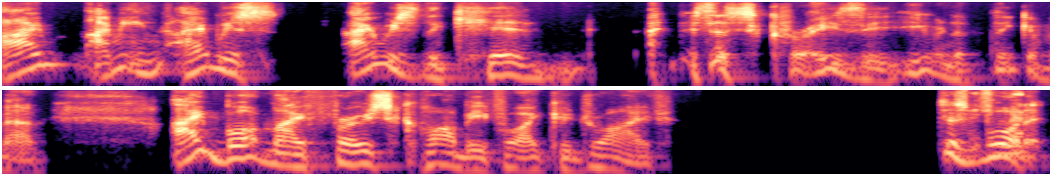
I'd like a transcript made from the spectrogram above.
I I mean, I was I was the kid. This is crazy even to think about. I bought my first car before I could drive. Just bought it,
